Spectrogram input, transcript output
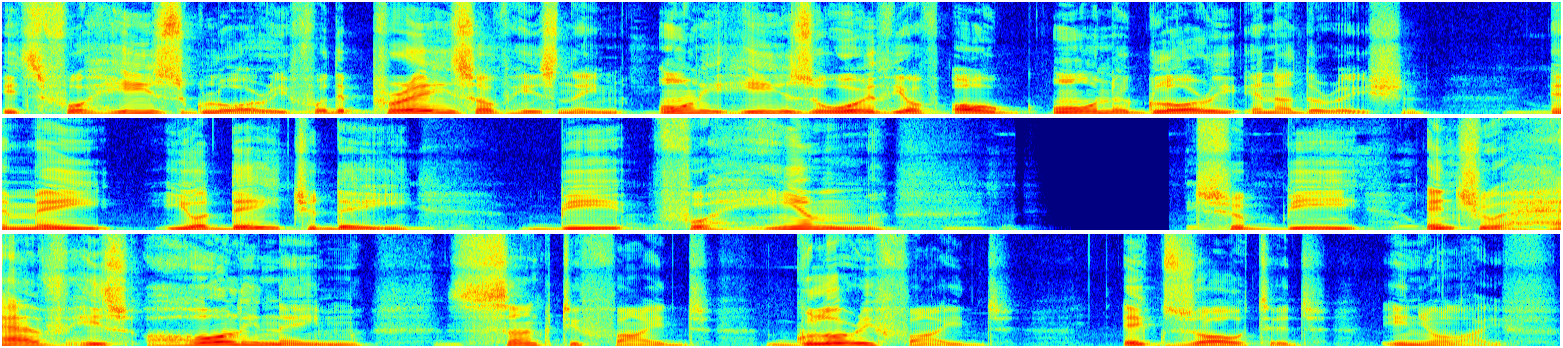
it's for His glory, for the praise of His name. Only He is worthy of all honor, glory, and adoration. And may your day to day be for Him to be and to have His holy name sanctified, glorified, exalted in your life,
